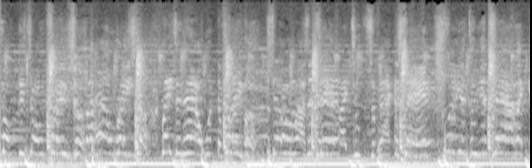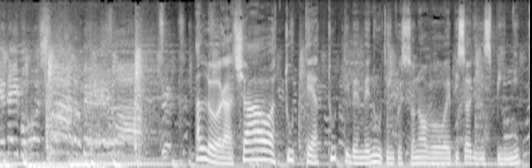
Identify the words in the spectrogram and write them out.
Smoke the Joe Frazier, the Hellraiser, raising hell with the flavor. Cheryl rising dead like troops of Pakistan. Swinging through your town like a neighborhood Spider-Man. Allora, ciao a tutte e a tutti, benvenuti in questo nuovo episodio di Spinnit.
